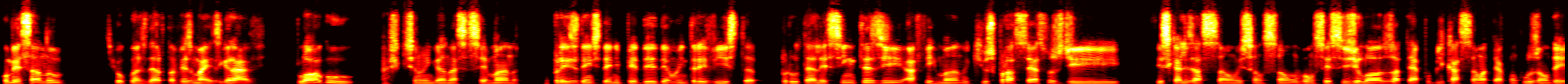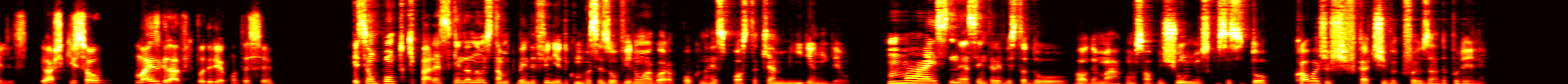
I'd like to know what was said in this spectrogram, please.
Começando, que eu considero talvez mais grave, logo, acho que se não me engano, essa semana, o presidente da NPD deu uma entrevista para o Telesíntese afirmando que os processos de fiscalização e sanção vão ser sigilosos até a publicação, até a conclusão deles. Eu acho que isso é o mais grave que poderia acontecer. Esse é um ponto que parece que ainda não está muito bem definido, como vocês ouviram agora há pouco na resposta que a Miriam deu. Mas, nessa entrevista do Valdemar Gonçalves Júnior, que você citou, qual a justificativa que foi usada por ele?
